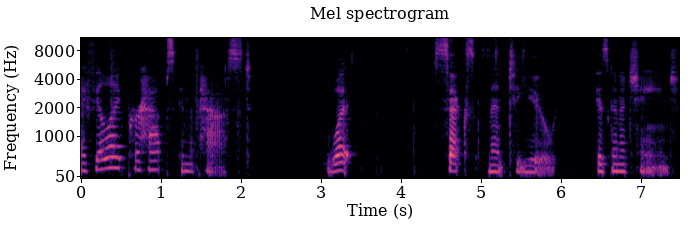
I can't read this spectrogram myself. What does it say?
I feel like perhaps in the past, what sex meant to you is going to change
